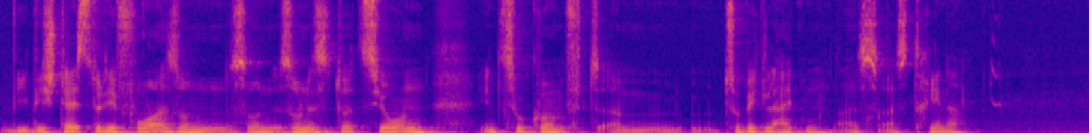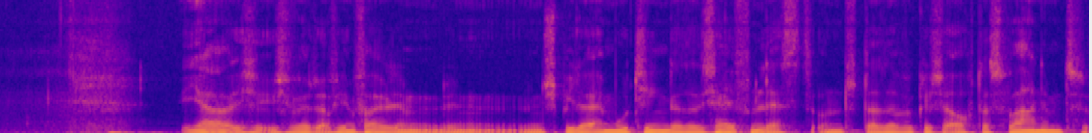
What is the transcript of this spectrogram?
Wie, wie stellst du dir vor, so, so, so eine Situation in Zukunft ähm, zu begleiten als, als Trainer? Ja, ich, ich würde auf jeden Fall den, den, den, Spieler ermutigen, dass er sich helfen lässt und dass er wirklich auch das wahrnimmt,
